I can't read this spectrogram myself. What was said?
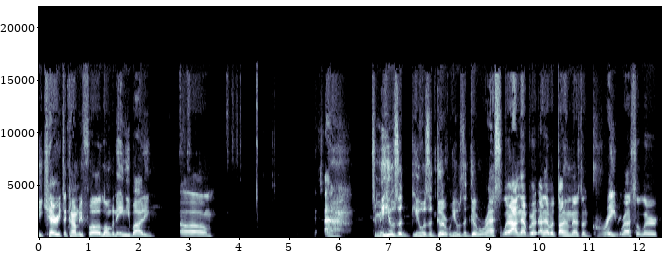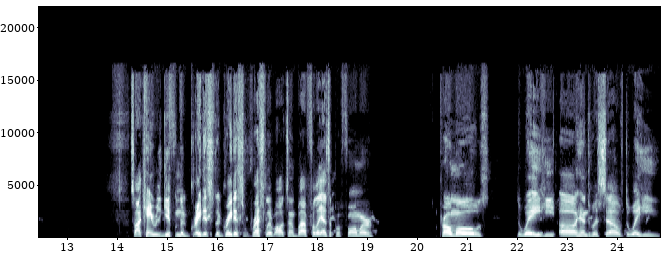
He carried the company for longer than anybody. Um, ah, to me, he was a he was a good he was a good wrestler. I never I never thought him as a great wrestler. So I can't really give him the greatest the greatest wrestler of all time, but I feel like as a performer, promos, the way he uh handled himself, the way he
